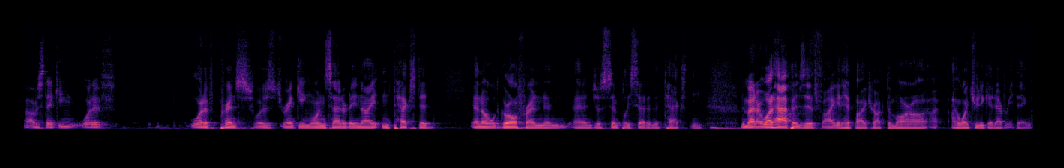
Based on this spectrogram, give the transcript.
I was thinking, what if, what if Prince was drinking one Saturday night and texted an old girlfriend and, and just simply said in the text, and no matter what happens, if I get hit by a truck tomorrow, I, I want you to get everything.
